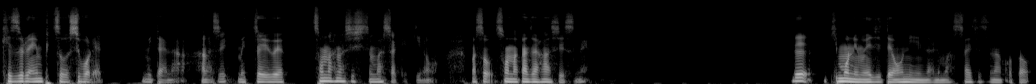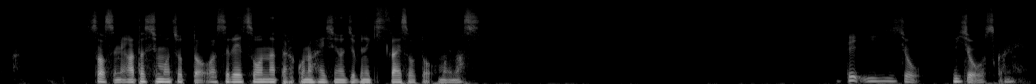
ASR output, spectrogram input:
削る鉛筆を絞れ、みたいな話。めっちゃ言え、そんな話してましたっけ、昨日。まあ、そ、そんな感じの話ですね。で、肝に銘じて鬼になります。大切なこと。そうですね。私もちょっと忘れそうになったら、この配信を自分で聞き返そうと思います。で、以上、以上ですかね。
